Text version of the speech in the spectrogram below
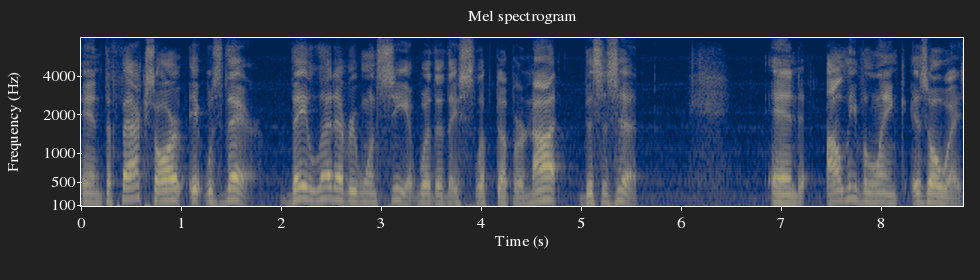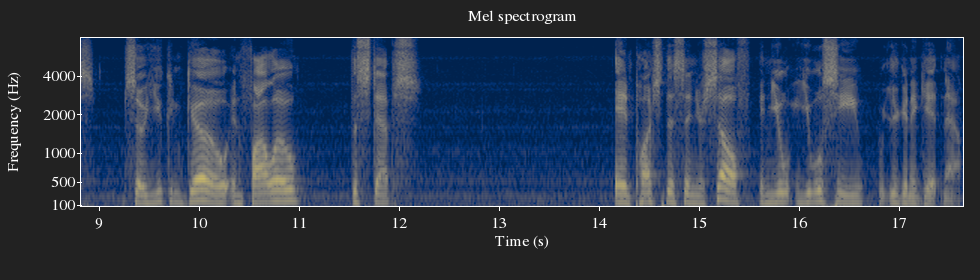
And the facts are, it was there. They let everyone see it, whether they slipped up or not. This is it. And I'll leave a link as always. So you can go and follow the steps and punch this in yourself and you you will see what you're going to get now.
